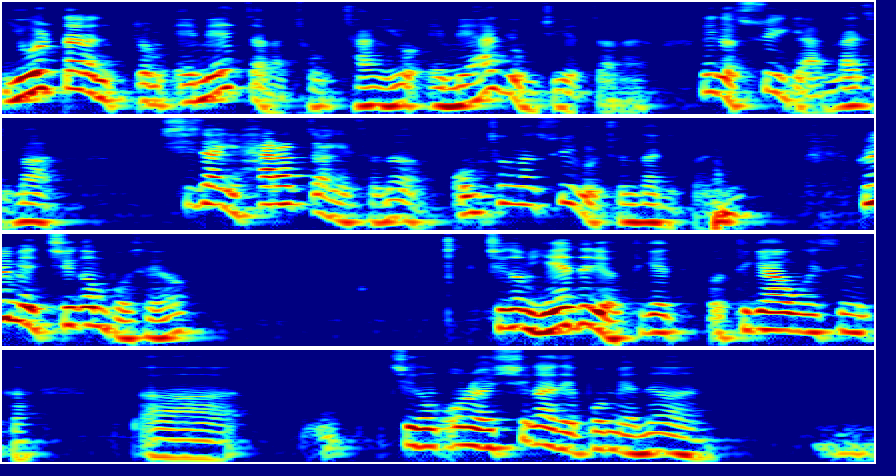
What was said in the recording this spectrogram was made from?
2월 달은 좀 애매했잖아. 좀 장이 요 애매하게 움직였잖아요. 그러니까 수익이 안 나지만 시장이 하락장에서는 엄청난 수익을 준다니까요. 그러면 지금 보세요. 지금 얘들이 어떻게 어떻게 하고 있습니까? 어, 지금 오늘 시간에 보면은 음,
